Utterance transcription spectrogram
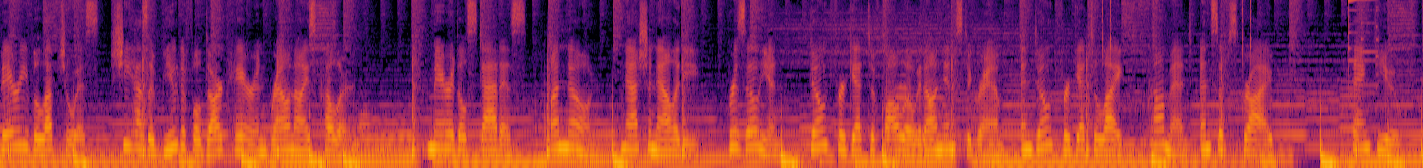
Very voluptuous, she has a beautiful dark hair and brown eyes color. Marital status. Unknown. Nationality. Brazilian. Don't forget to follow it on Instagram, and don't forget to like, comment, and subscribe. Thank you.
